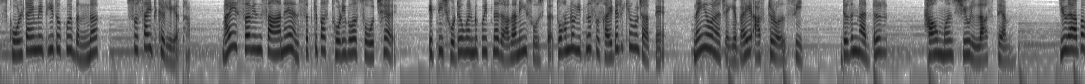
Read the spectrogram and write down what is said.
स्कूल टाइम में थी तो कोई बंदा सुसाइड कर लिया था। भाई, सब इंसान है, सबके पास थोड़ी बहुत सोच है। इतनी छोटी उम्र में कोई इतना ज़्यादा नहीं सोचता। तो हम लोग इतना सुसाइडल क्यों हो जाते हैं? नहीं होना चाहिए भाई after all see doesn't matter how much you love them you have a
